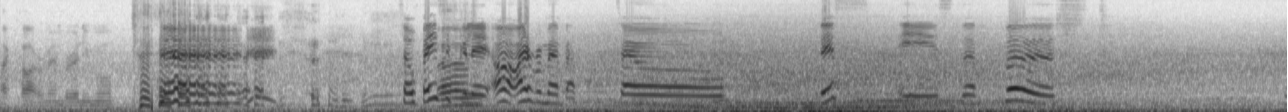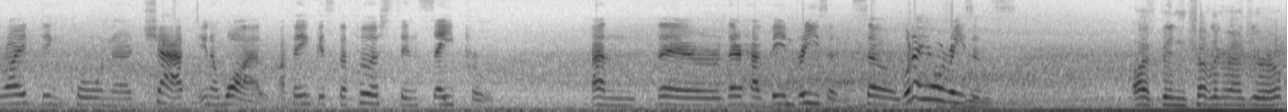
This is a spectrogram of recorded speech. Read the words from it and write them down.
I can't remember anymore. So basically, oh, I remember. So this is the first writing corner chat in a while. I think it's the first since April, and there there have been reasons. So what are your reasons? I've been travelling around Europe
